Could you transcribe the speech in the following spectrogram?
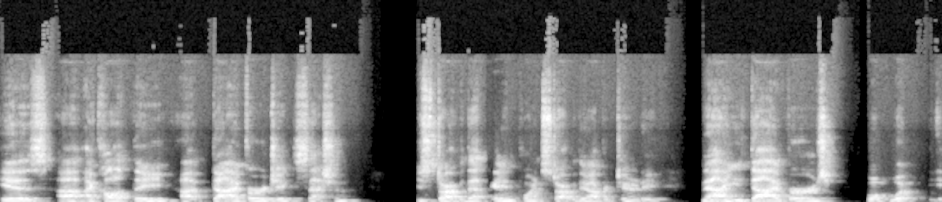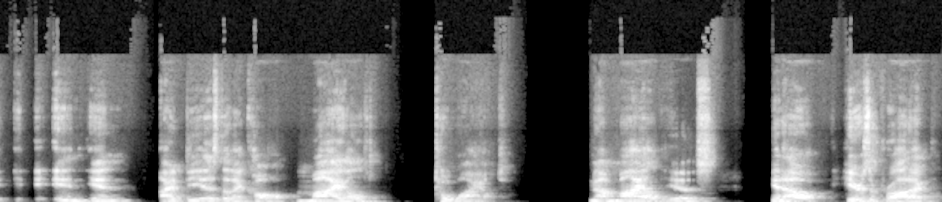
is, uh, I call it the uh, diverging session. You start with that pain point, start with the opportunity. Now you diverge what, what in, in ideas that I call mild to wild. Now, mild is, you know, here's a product,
